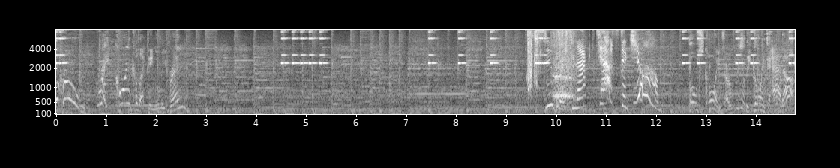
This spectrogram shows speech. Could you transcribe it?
Woohoo! Great coin collecting, Umi friend. Super snack-tastic job! Coins are really going to add up.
